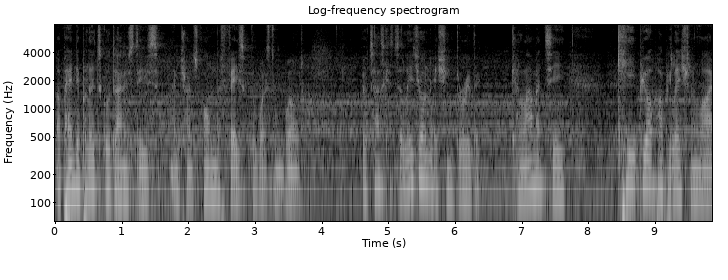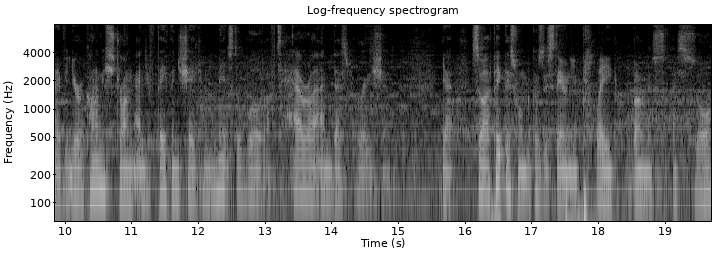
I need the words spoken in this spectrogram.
upended political dynasties, and transformed the face of the Western world. Your task is to lead your nation through the calamity keep your population alive, your economy strong, and your faith unshaken amidst a world of terror and desperation. Yeah, so I picked this one because it's the only plague bonus I saw.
